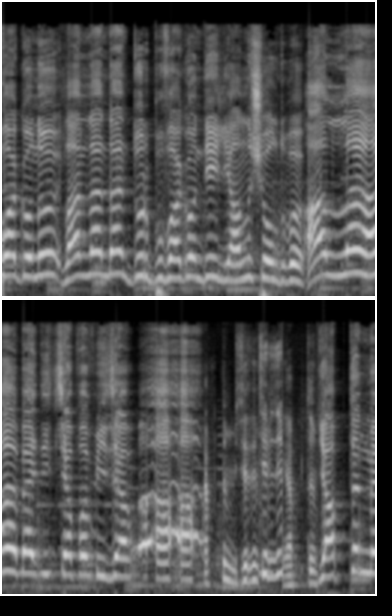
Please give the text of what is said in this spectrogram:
vagonu lan lan lan dur bu vagon değil yanlış oldu bu. Allah ben hiç yapamayacağım. Yaptım bitirdim. Bitirdim. Yaptım. Yaptın mı?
